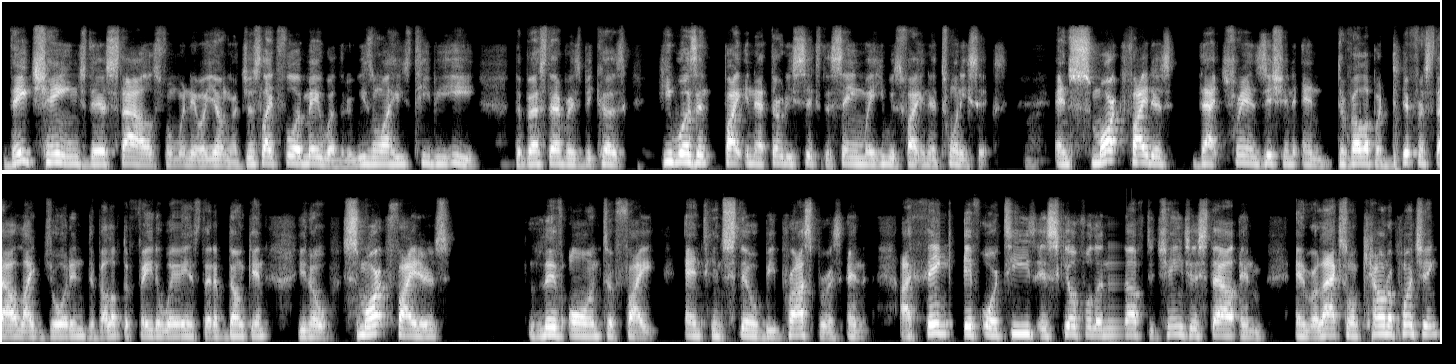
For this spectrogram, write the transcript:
they changed their styles from when they were younger. Just like Floyd Mayweather. The reason why he's TBE, the best ever, is because he wasn't fighting at 36 the same way he was fighting at 26. Right. And smart fighters that transition and develop a different style, like Jordan developed the fadeaway instead of dunking. You know, smart fighters live on to fight and can still be prosperous. And I think if Ortiz is skillful enough to change his style and and relax on counterpunching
